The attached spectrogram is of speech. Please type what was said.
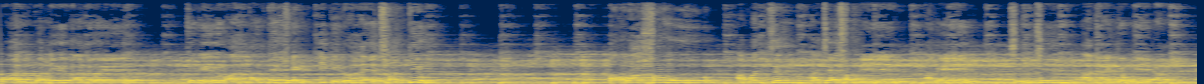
阮管理员会这个委员陈德庆以及阮的船长，包括所有啊，阮村啊，这村民大家亲亲啊来恭迎。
